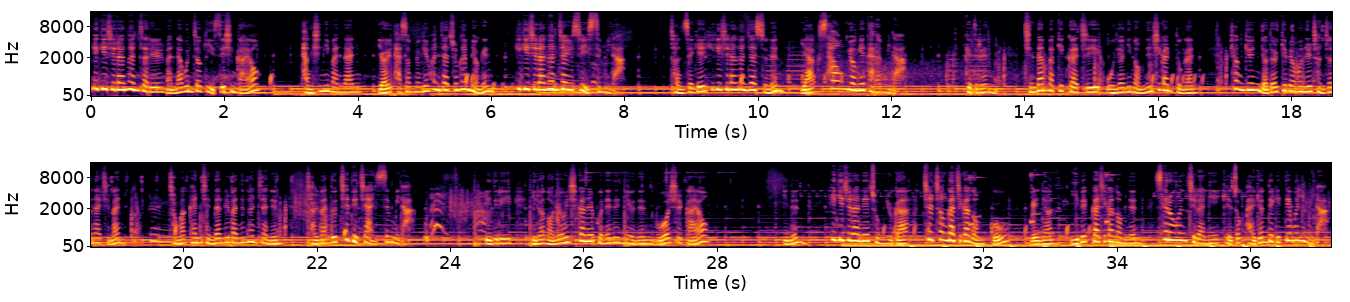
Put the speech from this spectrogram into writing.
희귀질환 환자를 만나본 적이 있으신가요? 당신이 만난 15명의 환자 중 한 명은 희귀질환 환자일 수 있습니다. 전 세계 희귀질환 환자 수는 약 4억 명에 달합니다. 그들은 진단받기까지 5년이 넘는 시간 동안 평균 8개 병원을 전전하지만 정확한 진단을 받는 환자는 절반도 채 되지 않습니다. 이들이 이런 어려운 시간을 보내는 이유는 무엇일까요? 이는 희귀질환의 종류가 7천 가지가 넘고 매년 200가지가 넘는 새로운 질환이 계속 발견되기 때문입니다.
